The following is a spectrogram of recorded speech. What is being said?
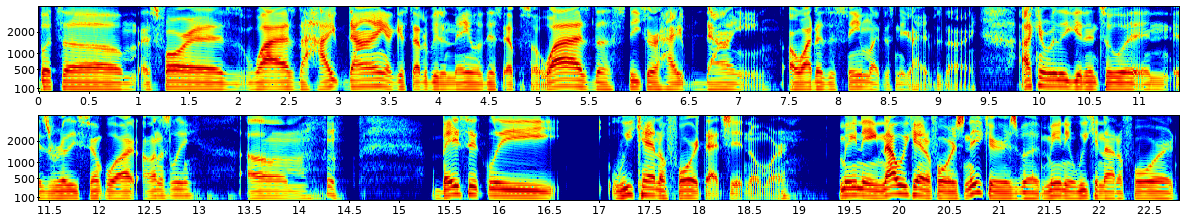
But um, as far as why is the hype dying, I guess that'll be the name of this episode. Why is the sneaker hype dying, or why does it seem like the sneaker hype is dying? I can really get into it, and it's really simple. I, honestly, um, basically, we can't afford that shit no more. Meaning, not we can't afford sneakers, but meaning we cannot afford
